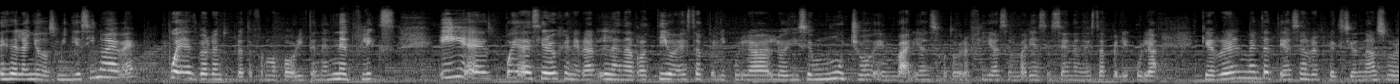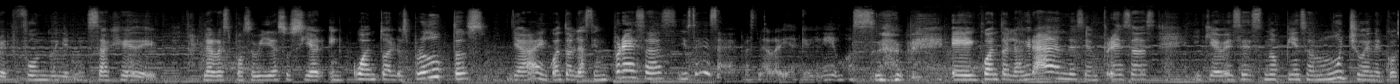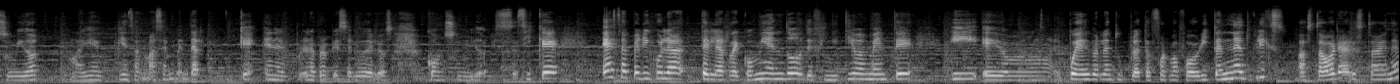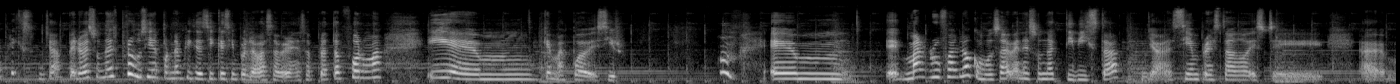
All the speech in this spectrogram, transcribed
es del año 2019. Puedes verla en tu plataforma favorita en el Netflix. Y eh, voy a decir en general, la narrativa de esta película lo dice mucho en varias fotografías, en varias escenas de esta película, que realmente te hacen reflexionar sobre el fondo y el mensaje de la responsabilidad social en cuanto a los productos, ya, en cuanto a las empresas, y ustedes saben pues la realidad que vivimos, en cuanto a las grandes empresas y que a veces no piensan mucho en el consumidor, más bien piensan más en vender que en, la propia salud de los consumidores. Así que esta película te la recomiendo definitivamente y eh, puedes verla en tu plataforma favorita en Netflix. Hasta ahora está en Netflix, ya, pero eso no es producida por Netflix, así que siempre la vas a ver en esa plataforma. Y eh, ¿qué más puedo decir? Eh, eh, Mark Ruffalo, como saben, es un activista, ya siempre ha estado este,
